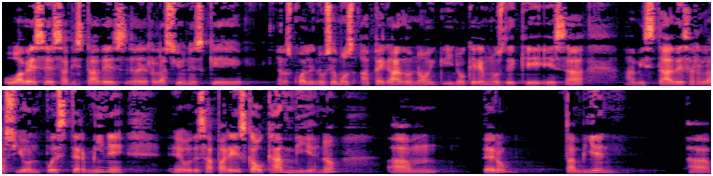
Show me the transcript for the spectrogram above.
o a veces amistades, eh, relaciones que a las cuales nos hemos apegado, ¿no? Y, no queremos de que esa amistad, esa relación, pues termine eh, o desaparezca o cambie, ¿no? pero también, ah,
